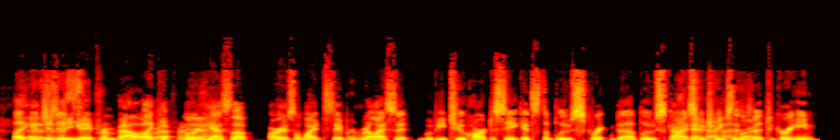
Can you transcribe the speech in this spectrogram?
like That it is just an didn't escape from Valo like he, reference. or Yeah. he has the or has a white saber and realized it would be too hard to see against the blue script the blue sky, so he Yeah. changes it Correct. to green.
